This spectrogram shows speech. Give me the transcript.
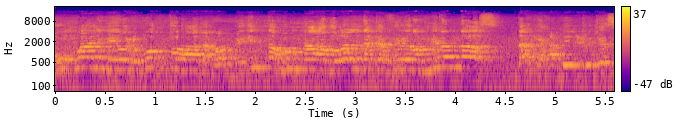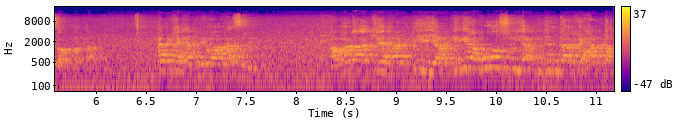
أمان يعبدها رب. إنهن أضللن كثيرا من الناس. ذاك حد يعبد صفتا ذاك حد ما كسر. أما ذاك حد يا إجرا وصو يعبد ذاك حتى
